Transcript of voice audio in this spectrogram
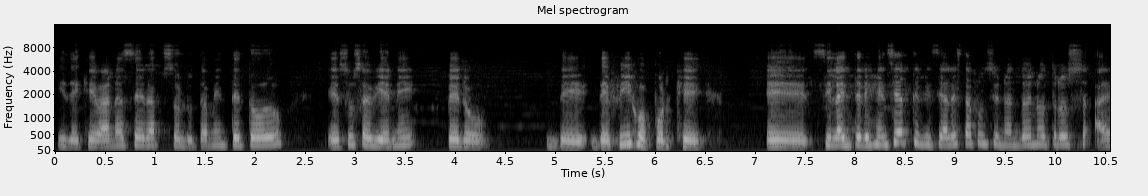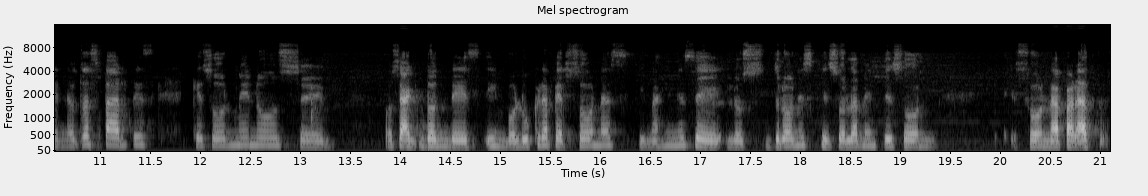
y de que van a hacer absolutamente todo, eso se viene, pero de, fijo, porque eh, si la inteligencia artificial está funcionando en, otros, en otras partes que son menos, o sea, donde involucra personas, imagínense los drones que solamente son son aparatos.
